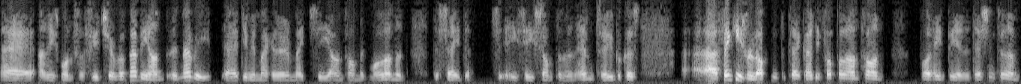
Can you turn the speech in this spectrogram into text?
uh, and he's one for the future. But maybe on, maybe uh, Damian McErlain might see Anton McMullen and decide that he sees something in him too, because I think he's reluctant to play county football, Anton, but he'd be an addition to him.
